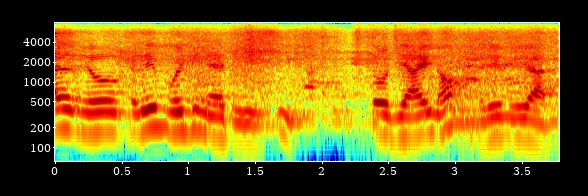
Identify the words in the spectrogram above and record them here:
အဲ့လိုမျိုးကလေးမွေးခြင်းတဲ့သူရှိတော်ကြကြီးနော်ကလေးမွေးရတာ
